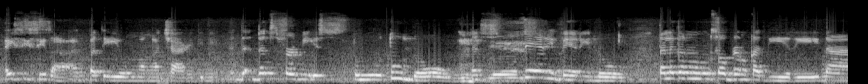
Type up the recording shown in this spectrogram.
ay sisiraan pati yung mga charity. ni- Th- That's for me is too too low. Mm, That's yes. very very low. Talagang sobrang kadiri na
